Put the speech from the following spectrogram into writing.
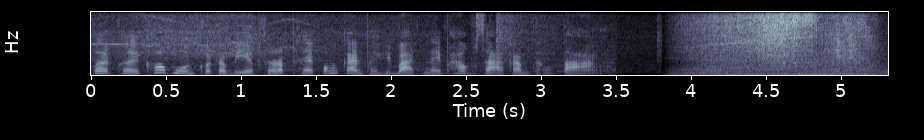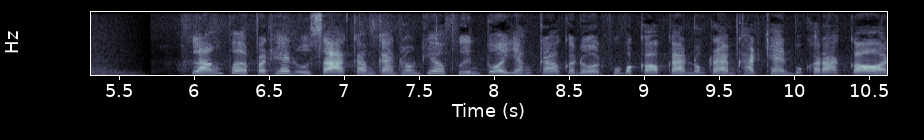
เปิดเผยข้อมูลกฎระเบียบสำหรับใช้ป้องกันภัยพิบัติในภาคอุตสาหกรรมต่างๆ หลังเปิดประเทศอุตสาหกรรมการท่องเที่ยวฟื้นตัวอย่างก้าวกระโดดผู้ประกอบการโรงแรมขาดแคลนบุคลากร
